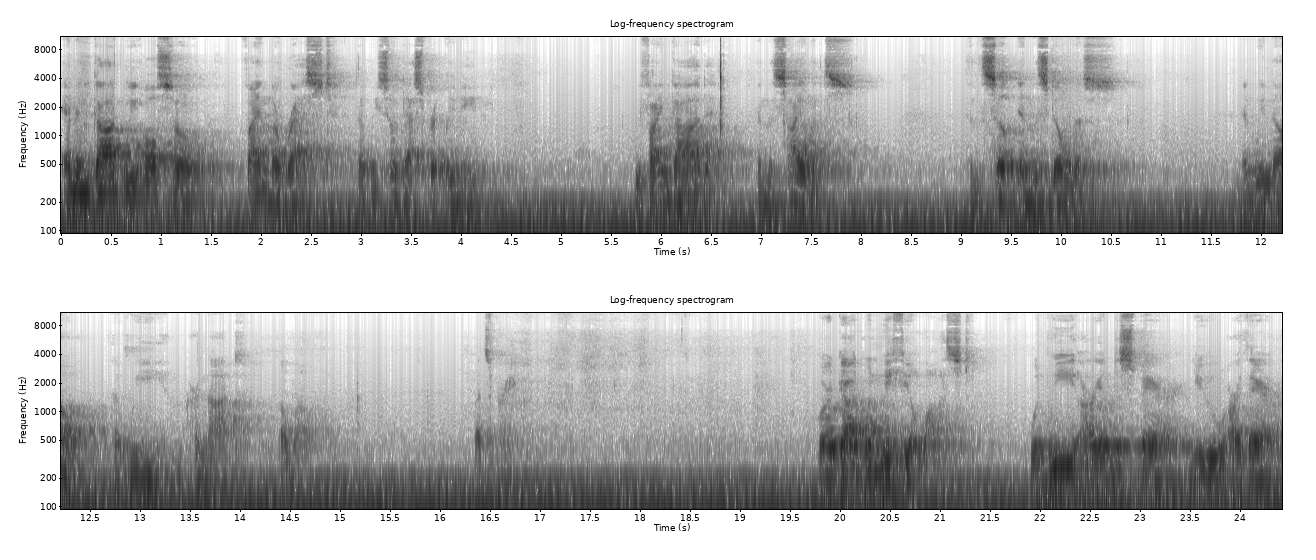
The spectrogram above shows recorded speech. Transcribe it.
And in God, we also find the rest that we so desperately need. We find God in the silence, in the, in the stillness, and we know that we are not alone. Let's pray. Lord God, when we feel lost, when we are in despair, you are there.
